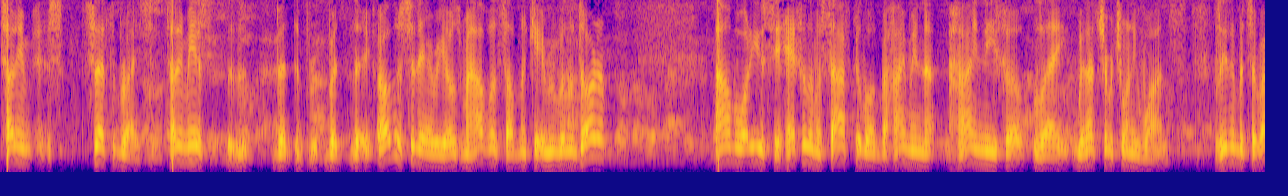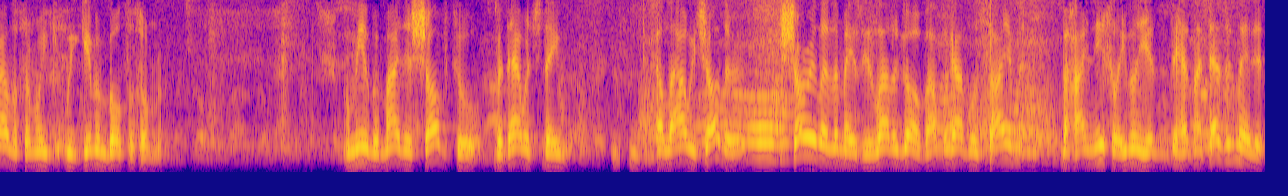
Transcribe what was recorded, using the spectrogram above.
Tanim, so that's the price. Tanim is, but the, but the other scenarios, Mahalchat Salman V'Ladorim. Alma, what do you see? Hechel Masafkalon behind me, high Nicha lay. We're not sure which one he wants. We we give him both the chumrah. Umiyu b'mayda shavku, but that which they allow each other, shari le he's allowed to go. V'avagav l'sayim behind Nicha, even though he has not designated.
